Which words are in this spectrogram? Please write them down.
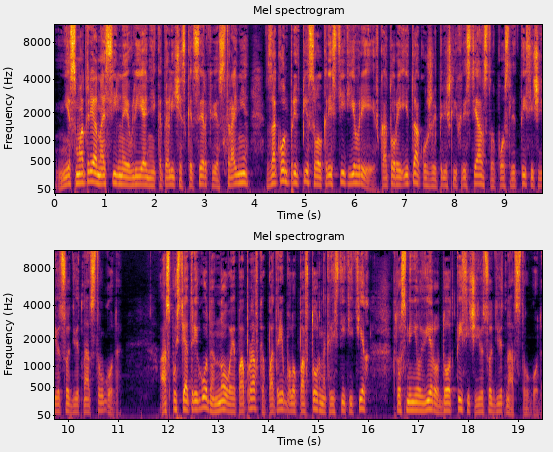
Несмотря на сильное влияние католической церкви в стране, закон предписывал крестить евреев, которые и так уже перешли в христианство после 1919 года. А спустя три года новая поправка потребовала повторно крестить и тех, кто сменил веру до 1919 года.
